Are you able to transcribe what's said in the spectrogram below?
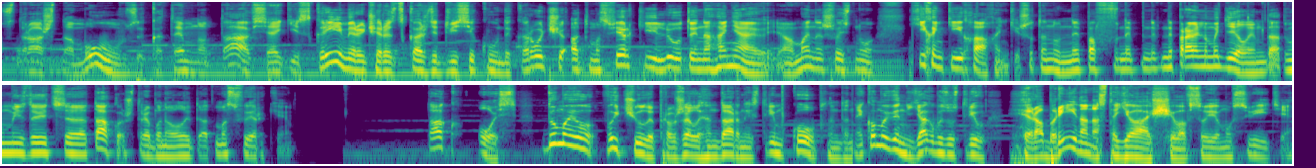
страшна музика, темнота, всякі скрімери через кожні 2 секунди. Коротше, атмосферки люто наганяють. А в мене щось, ну, хіханькі і хаханькі. Що то ну не, паф... не, не, неправильно ми ділаємо, да? Тому мені здається, також треба навалити атмосферки. Так, ось. Думаю, ви чули про вже легендарний стрім Коупленда, на якому він якби зустрів Герабріна настоящего в своєму світі.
